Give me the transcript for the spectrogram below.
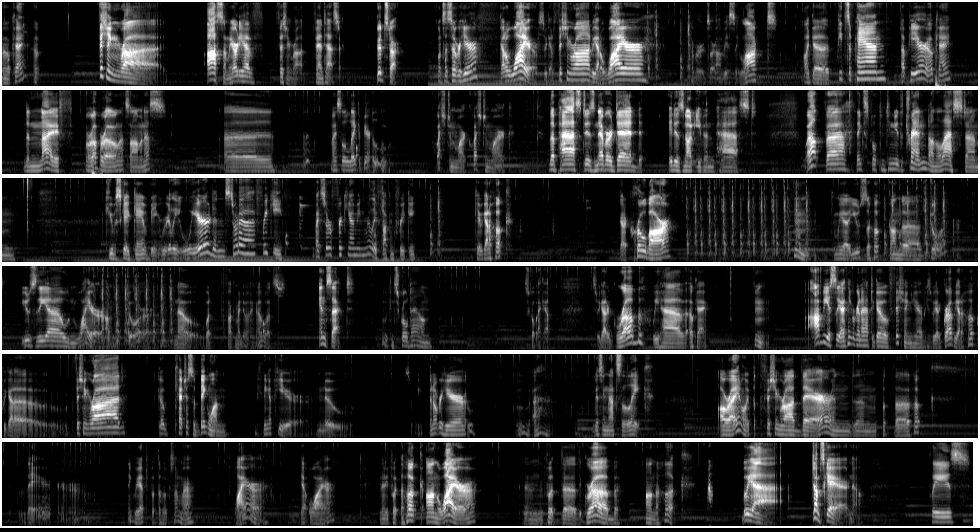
Okay. Oh. Fishing rod. Awesome. We already have fishing rod. Fantastic. Good start. What's this over here? Got a wire. So we got a fishing rod. We got a wire. Cupboards are obviously locked. Like a pizza pan up here. Okay. The knife. Ruffalo. That's ominous. Uh. Nice little lake up here. Ooh. Question mark. Question mark. The past is never dead. It is not even past. Well, uh, I think this will continue the trend on the last, um, Cube Escape game of being really weird and sort of freaky. By sort of freaky, I mean really fucking freaky. Okay, we got a hook. Got a crowbar. Hmm. Can we uh, use the hook on the door? Use the uh, wire on the door. No. What the fuck am I doing? Oh, what's... Insect. Ooh, we can scroll down. Scroll back up. So we got a grub. We have... Okay. Hmm. Obviously, I think we're going to have to go fishing here because we got a grub, we got a hook, we got a fishing rod. Go catch us a big one. Anything up here? No. So we've been over here. Ooh. Ooh, ah. I'm guessing that's the lake. Alright, well we put the fishing rod there, and then put the hook there. I think we have to put the hook somewhere. Wire. Yeah, wire. And then we put the hook on the wire, and we put the, the grub on the hook. Booyah! Jump scare! No. Please.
